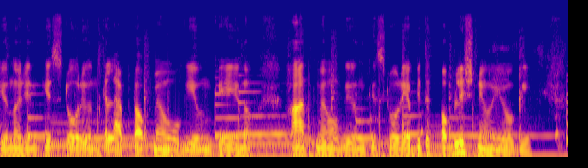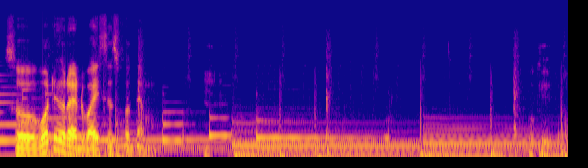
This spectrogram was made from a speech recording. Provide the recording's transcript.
you know जिनकी स्टोरी उनके लैपटॉप में होगी उनके you know हाथ में होगी उनकी स्टोरी अभी तक पब्लिश नहीं हुई होगी so what are your advices for them Okay, uh,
